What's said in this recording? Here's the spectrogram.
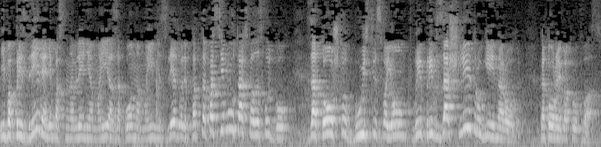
Ибо презрели они постановления мои, а законам моим не следовали. Посему, так сказал Господь Бог, за то, что в буйстве своем вы превзошли другие народы, которые вокруг вас.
